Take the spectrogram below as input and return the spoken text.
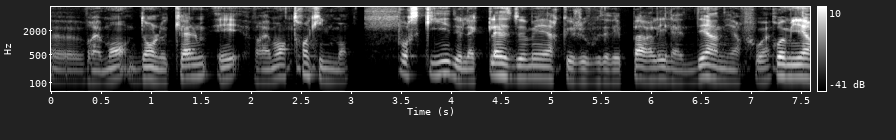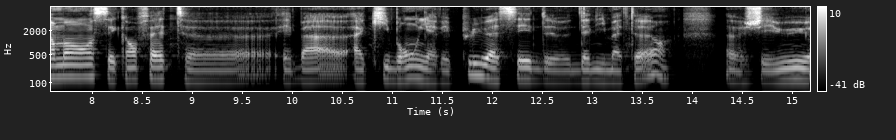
euh, vraiment dans le calme et vraiment tranquillement. Pour ce qui est de la classe de mer que je vous avais parlé la dernière fois, premièrement, c'est qu'en fait, euh, eh ben, à Quiberon, il n'y avait plus assez d'animateurs. Euh, j'ai eu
